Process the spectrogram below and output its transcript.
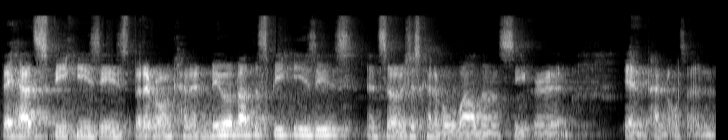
they had speakeasies, but everyone kind of knew about the speakeasies. And so it was just kind of a well known secret in Pendleton.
